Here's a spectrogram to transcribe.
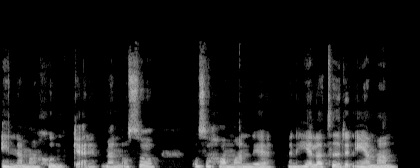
innan man sjunker. Men och så, och så har man det, men hela tiden är man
